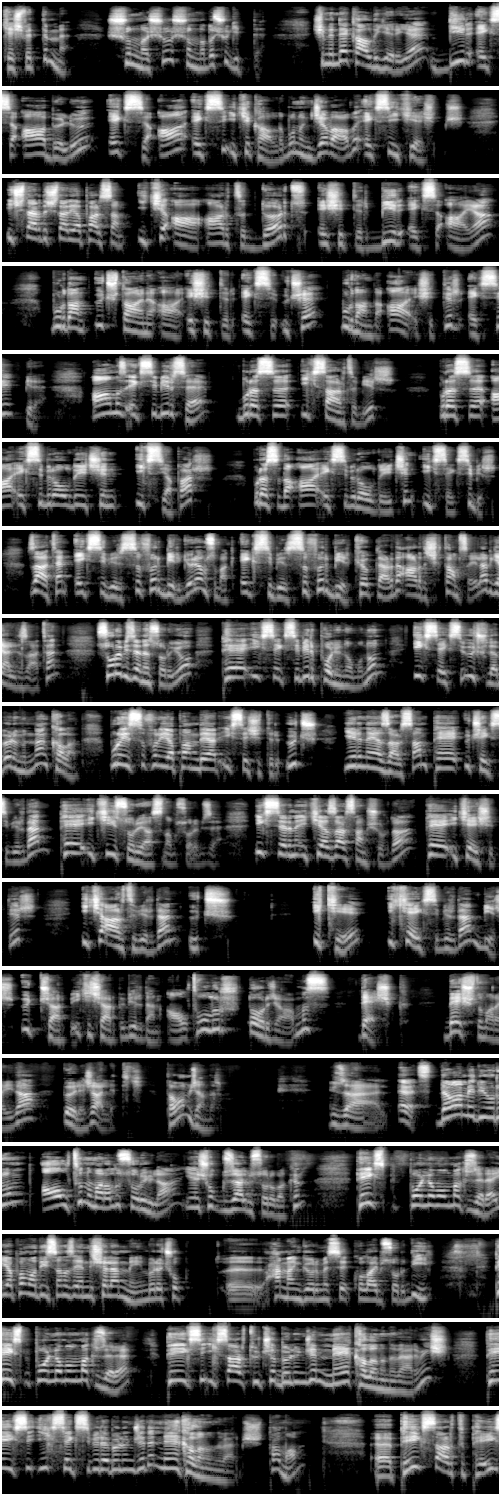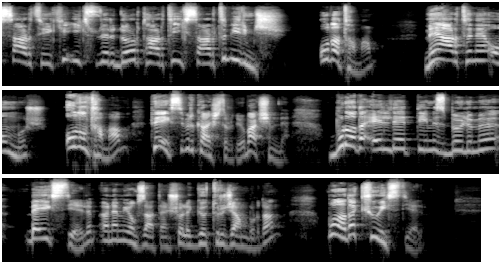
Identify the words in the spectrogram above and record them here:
Keşfettin mi? Şunla şu, şunla da şu gitti. Şimdi ne kaldı geriye? 1 eksi a bölü eksi a eksi 2 kaldı. Bunun cevabı eksi 2'ye eşitmiş. İçler dışlar yaparsam 2a artı 4 eşittir 1 eksi a'ya. Buradan 3 tane a eşittir eksi 3'e. Buradan da a eşittir eksi 1'e. a'mız eksi 1 ise burası x artı 1. Burası a eksi 1 olduğu için x yapar. Burası da a eksi 1 olduğu için x eksi 1. Zaten eksi 1 0 1 görüyor musun? Bak eksi 1 0 1 köklerde ardışık tam sayılar geldi zaten. Soru bize ne soruyor? p x eksi 1 polinomunun x eksi 3 ile bölümünden kalan. Burayı 0 yapan değer x eşittir 3. Yerine yazarsam p 3 eksi 1'den p 2'yi soruyor aslında bu soru bize. x yerine 2 yazarsam şurada p 2 eşittir. 2 artı 1'den 3. 2. 2 eksi 1'den 1. 3 çarpı 2 çarpı 1'den 6 olur. Doğru cevabımız D şık. 5 numarayı da böylece hallettik. Tamam mı canlarım? Güzel. Evet devam ediyorum 6 numaralı soruyla. Yine çok güzel bir soru bakın. Px polinom olmak üzere yapamadıysanız endişelenmeyin. Böyle çok e, hemen görmesi kolay bir soru değil. Px bir polinom olmak üzere Px'i x artı 3'e bölünce m kalanını vermiş. Px'i x eksi 1'e bölünce de n kalanını vermiş. Tamam. Ee, Px artı Px artı 2 x üzeri 4 artı x artı 1'miş. O da tamam. M artı n 10'muş. O da tamam. P eksi 1 kaçtır diyor. Bak şimdi. Burada elde ettiğimiz bölümü Bx diyelim. Önemi yok zaten. Şöyle götüreceğim buradan. Buna da Qx diyelim.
